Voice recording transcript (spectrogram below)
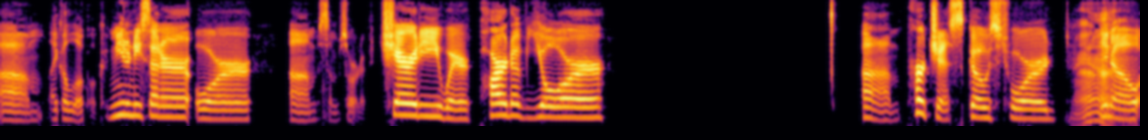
um, like a local community center or um, some sort of charity where part of your um, purchase goes toward Ah, you know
